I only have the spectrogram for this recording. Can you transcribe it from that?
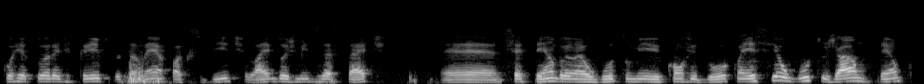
corretora de cripto também, a Foxbit, lá em 2017. É, em setembro, né, o Guto me convidou. Conhecia o Guto já há um tempo.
